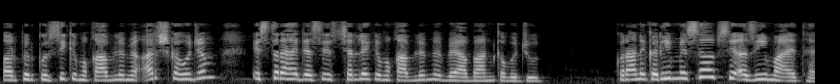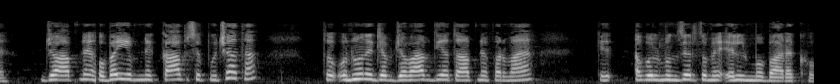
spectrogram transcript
اور پھر کرسی کے مقابلے میں عرش کا حجم اس طرح ہے جیسے اس چھلے کے مقابلے میں بیابان کا وجود۔ قرآن کریم میں سب سے عظیم آیت ہے۔ جو آپ نے ابئی ابن کاب سے پوچھا تھا، تو انہوں نے جب جواب دیا تو آپ نے فرمایا ابو المنظر تمہیں علم مبارک ہو۔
